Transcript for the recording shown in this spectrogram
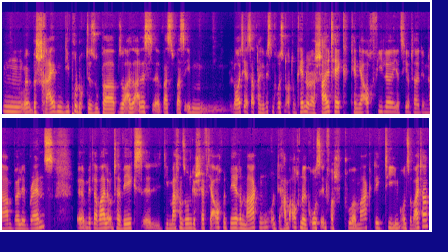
Äh, beschreiben die Produkte super. So, also alles, äh, was, was eben Leute erst ab einer gewissen Größenordnung kennen oder Schalltech kennen ja auch viele, jetzt hier unter dem Namen Berlin Brands äh, mittlerweile unterwegs. Äh, die machen so ein Geschäft ja auch mit mehreren Marken und haben auch eine große Infrastruktur, Marketing-Team und so weiter.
